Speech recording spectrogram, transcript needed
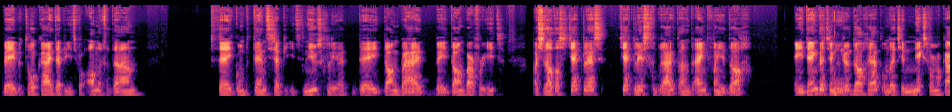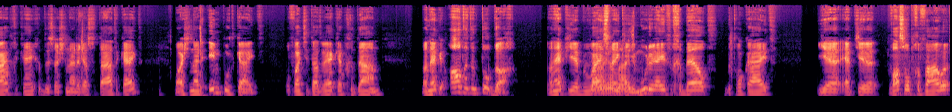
B, betrokkenheid. Heb je iets voor anderen gedaan? C, competenties. Heb je iets nieuws geleerd? D, dankbaarheid. Ben je dankbaar voor iets? Als je dat als checklist, checklist gebruikt aan het eind van je dag. En je denkt dat je een Hmm. kutdag hebt omdat je niks voor elkaar hebt gekregen. Dus als je naar de resultaten kijkt. Maar als je naar de input kijkt. Of wat je daadwerkelijk hebt gedaan. Dan heb je altijd een topdag. Dan heb je bij wijze van heel spreken nice. je moeder even gebeld. Betrokkenheid. Je hebt je was opgevouwen.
